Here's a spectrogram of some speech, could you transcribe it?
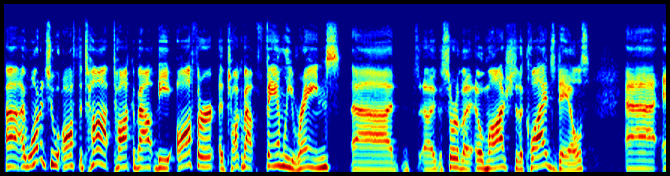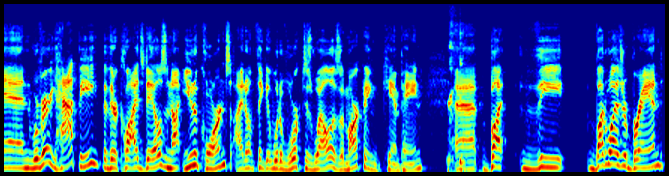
Uh, I wanted to, off the top, talk about the author, uh, talk about Family Reigns, uh, uh sort of a homage to the Clydesdales. Uh, and we're very happy that they're Clydesdales and not unicorns. I don't think it would have worked as well as a marketing campaign. Uh, but the Budweiser brand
